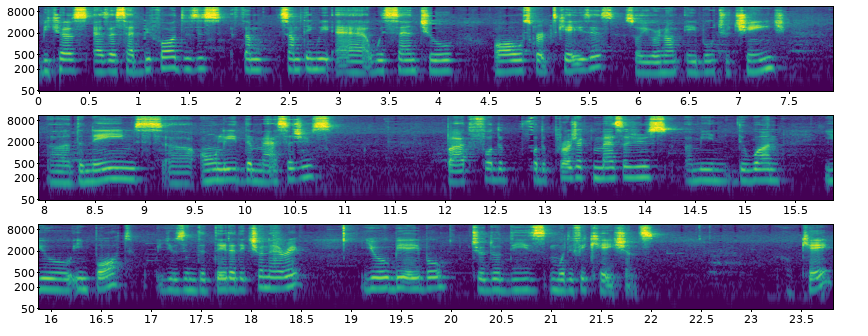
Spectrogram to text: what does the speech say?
because as I said before, this is some, something we, uh, we send to all script cases. So you're not able to change uh, the names, uh, only the messages but for the for the project messages i mean the one you import using the data dictionary you will be able to do these modifications. Okay?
